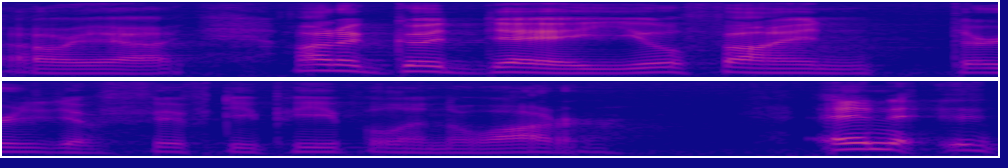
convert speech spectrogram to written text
Oh yeah. On a good day, you'll find 30 to 50 people in the water. And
